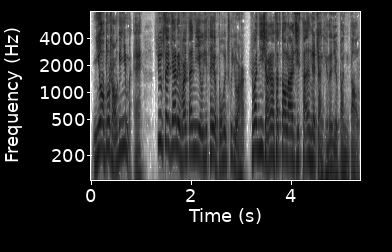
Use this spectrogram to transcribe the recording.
你要多少我给你买。就在家里玩单机游戏，他也不会出去玩，是吧？你想让他倒垃圾，他摁个暂停，他就帮你倒了。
